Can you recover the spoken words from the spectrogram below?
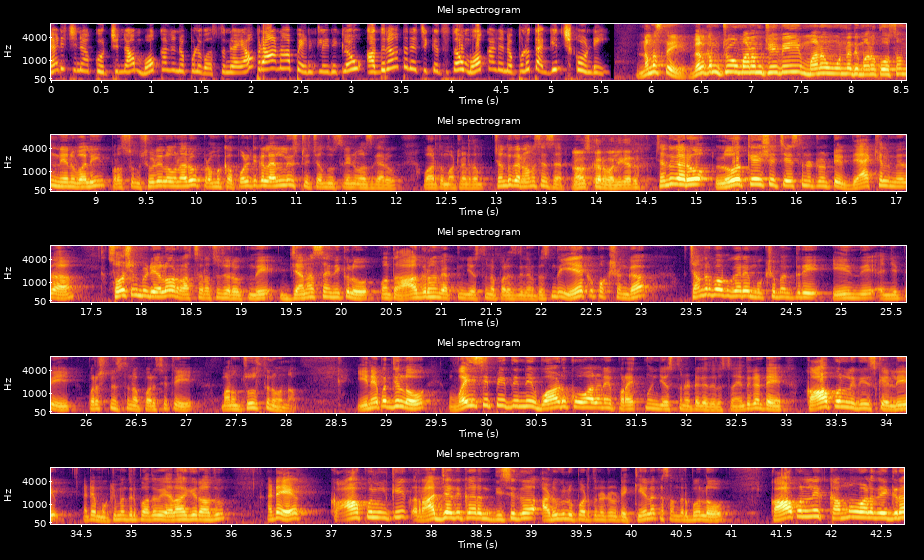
నడిచినా కూర్చున్నా మోకాళ్ళ నొప్పులు వస్తున్నాయా? ప్రాణా పెయిన్ క్లినిక్లో అధునాతన చికిత్సతో మోకాళ్ళ నొప్పులు తగ్గించుకోండి. నమస్తే వెల్కమ్ టు మనం టీవీ. మనం ఉన్నది మన కోసం నేను వలి. ప్రస్తుతం స్టూడియోలో ఉన్నారు ప్రముఖ పొలిటికల్ అనలిస్ట్ చందు శ్రీనివాస్ గారు. వారితో మాట్లాడదాం. చందు గారు నమస్తే సార్. నమస్కారం వలి గారు. చందు గారు లోకేష్ చేసినటువంటి వ్యాఖ్యల మీద సోషల్ మీడియాలో రచ్చ రచ్చ జరుగుతుంది. జన సైనికులు కొంత ఆగ్రహం వ్యక్తం చేస్తున్న పరిస్థితి కనిపిస్తుంది. ఏకపక్షంగా చంద్రబాబు గారే ముఖ్యమంత్రి ఏంది అని చెప్పి ప్రశ్నిస్తున్న పరిస్థితి మనం చూస్తూనే ఉన్నాం. ఈ నేపథ్యంలో వైసీపీ దీన్ని వాడుకోవాలనే ప్రయత్నం చేస్తున్నట్టుగా తెలుస్తుంది. ఎందుకంటే కాపుల్ని తీసుకెళ్ళి అంటే ముఖ్యమంత్రి పదవి ఎలాగే రాదు అంటే కాపులకి రాజ్యాధికారం దిశగా అడుగులు పడుతున్నటువంటి కీలక సందర్భంలో కాపుల్ని కమ్మ వాళ్ళ దగ్గర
